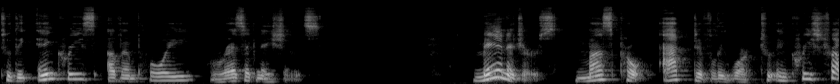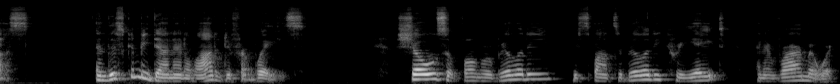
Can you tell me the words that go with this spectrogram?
to the increase of employee resignations. Managers must proactively work to increase trust, and this can be done in a lot of different ways. Shows of vulnerability, responsibility create an environment where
